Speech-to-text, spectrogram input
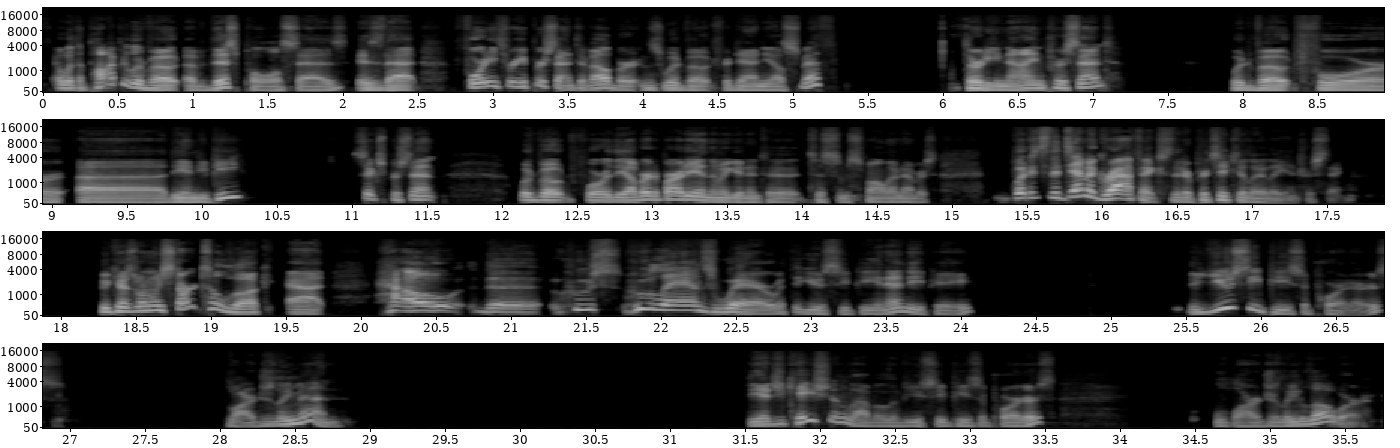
And what the popular vote of this poll says is that 43% of Albertans would vote for Danielle Smith, 39% would vote for uh, the NDP, 6% would vote for the Alberta Party, and then we get into to some smaller numbers. But it's the demographics that are particularly interesting because when we start to look at how the who's who lands where with the UCP and NDP, the UCP supporters largely men. The education level of UCP supporters largely lower.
